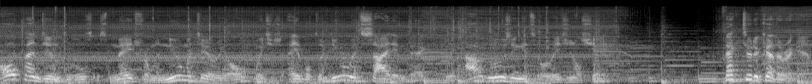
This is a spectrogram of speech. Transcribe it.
all Pentheon tools is made from a new material which is able to deal with side impact without losing its original shape. Back to the cutter again.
